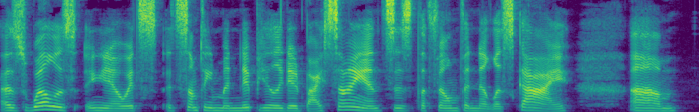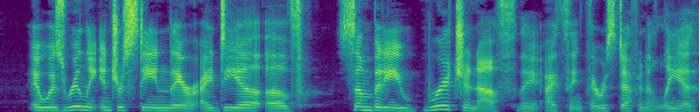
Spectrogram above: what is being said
as well as you know it's it's something manipulated by science is the film vanilla sky. Um, it was really interesting their idea of somebody rich enough they i think there was definitely a,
